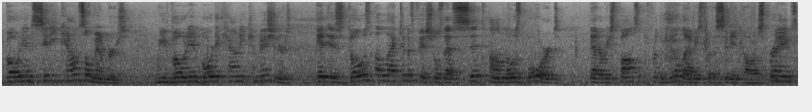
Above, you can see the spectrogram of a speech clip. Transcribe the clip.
vote in city council members. We vote in board of county commissioners. It is those elected officials that sit on those boards that are responsible for the mill levies for the city of Colorado Springs,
